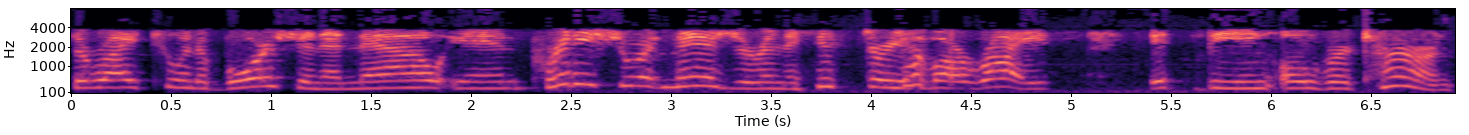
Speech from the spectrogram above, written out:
the right to an abortion and now in pretty short measure in the history of our rights, it's being overturned.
